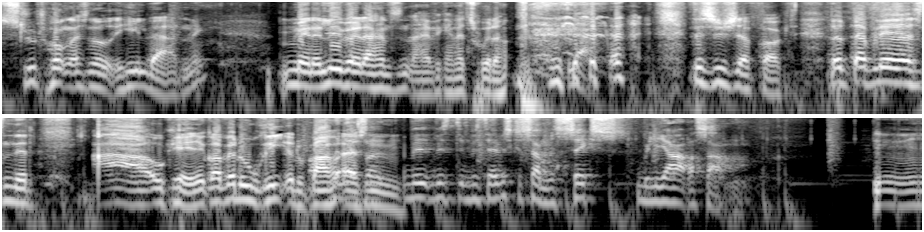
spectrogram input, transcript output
slut hungersnød i hele verden, ikke? Men alligevel er han sådan, nej, vil gerne have Twitter. Ja. det synes jeg er fucked. Der, der bliver jeg sådan lidt, ah, okay, det kan godt være, du er rig, og du bare Men er altså, sådan... hvis, hvis, det, hvis det er, vi skal samle 6 milliarder sammen, Mm,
